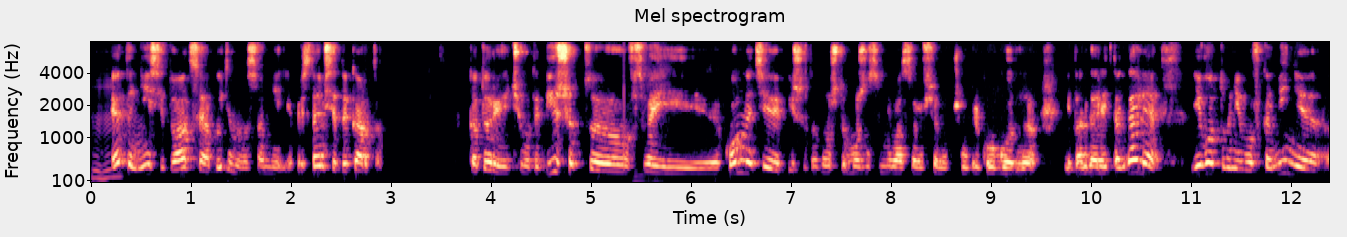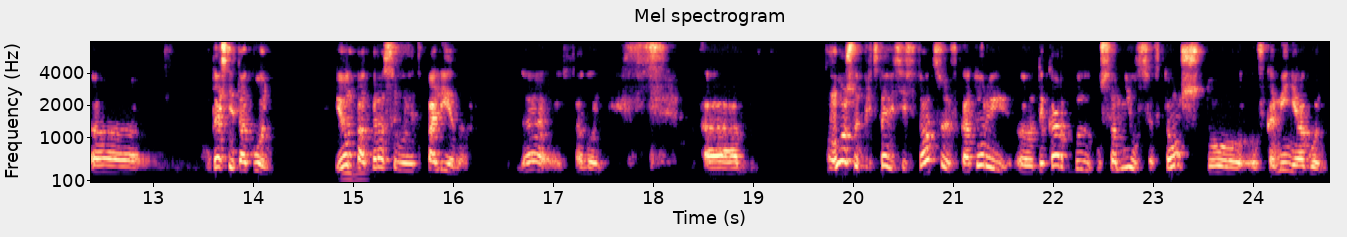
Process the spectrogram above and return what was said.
угу. это не ситуация обыденного сомнения. Представим себе Декарта, который чего-то пишет э, в своей комнате, пишет о том, что можно сомневаться во всем, чем только угодно, и так далее, и так далее. И вот у него в камине э, гаснет огонь, и он угу. подбрасывает полено, да, огонь. Можно представить себе ситуацию, в которой э, Декарт бы усомнился в том, что в камине огонь.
